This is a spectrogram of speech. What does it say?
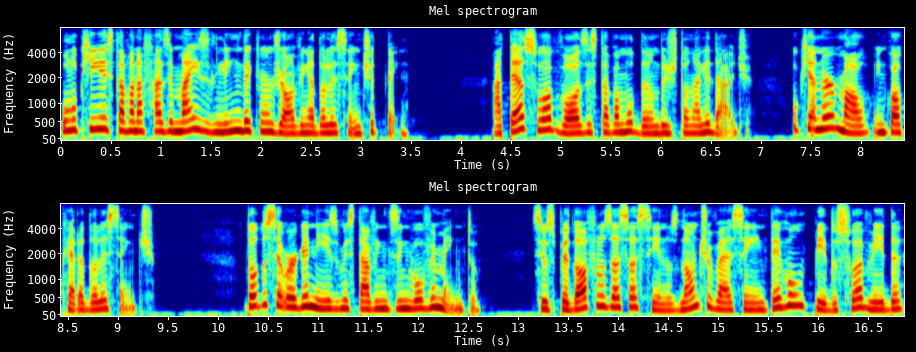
O Luquinha estava na fase mais linda que um jovem adolescente tem. Até a sua voz estava mudando de tonalidade, o que é normal em qualquer adolescente. Todo seu organismo estava em desenvolvimento. Se os pedófilos assassinos não tivessem interrompido sua vida,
